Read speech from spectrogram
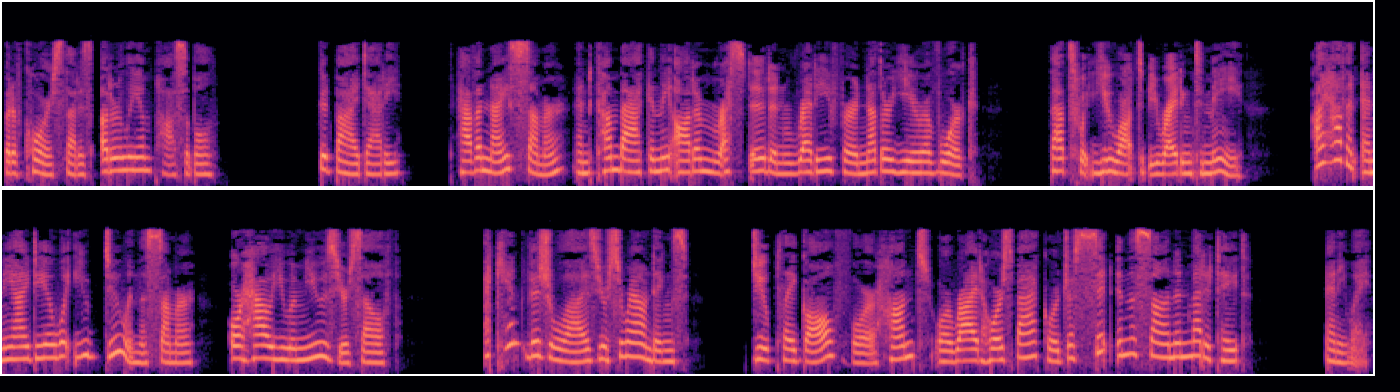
but of course that is utterly impossible. Goodbye, Daddy. Have a nice summer, and come back in the autumn rested and ready for another year of work. That's what you ought to be writing to me. I haven't any idea what you do in the summer, or how you amuse yourself. Can't visualize your surroundings. Do you play golf, or hunt, or ride horseback, or just sit in the sun and meditate? Anyway,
